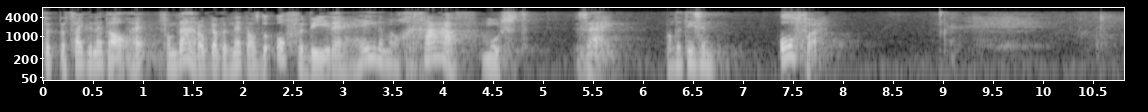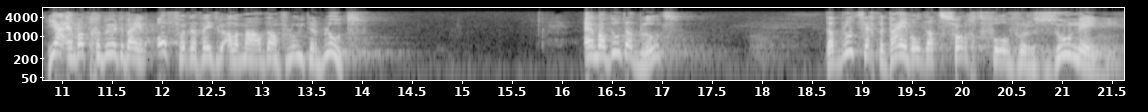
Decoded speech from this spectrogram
het, dat zei ik er net al, hè, vandaar ook dat het net als de offerdieren helemaal gaaf moest zijn. Want het is een offer. Ja, en wat gebeurt er bij een offer? Dat weten we allemaal. Dan vloeit er bloed. En wat doet dat bloed? Dat bloed, zegt de Bijbel, dat zorgt voor verzoening.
